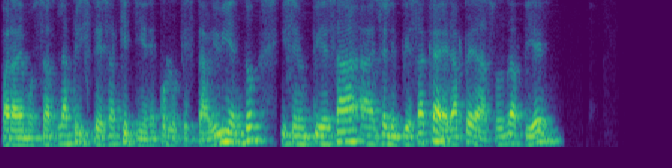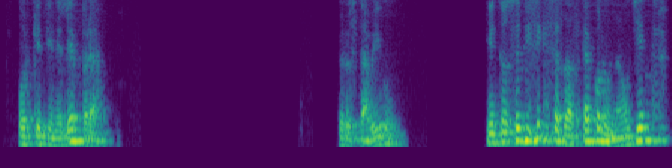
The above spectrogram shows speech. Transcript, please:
para demostrar la tristeza que tiene por lo que está viviendo y se, empieza se le empieza a caer a pedazos la piel porque tiene lepra, pero está vivo. Y entonces dice que se rasca con una olleta.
